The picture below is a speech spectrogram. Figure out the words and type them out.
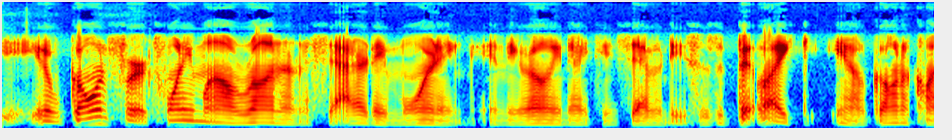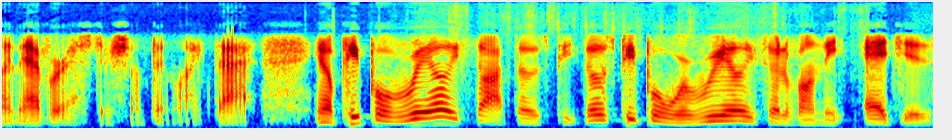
you know, going for a 20 mile run on a Saturday morning in the early 1970s was a bit like you know going to climb Everest or something like that. You know, people really thought those pe- those people were really sort of on the edges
